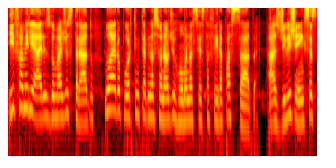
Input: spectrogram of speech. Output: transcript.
e familiares do magistrado no Aeroporto Internacional de Roma na sexta-feira passada. As diligências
